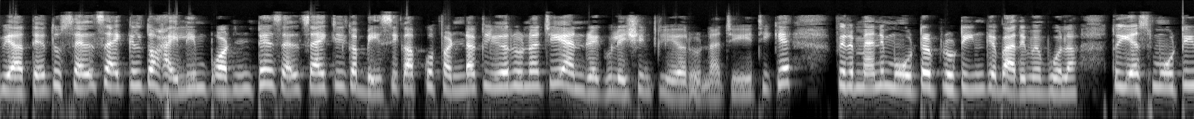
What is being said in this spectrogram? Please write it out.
भी आते हैं तो सेल साइकिल तो हाईली इंपॉर्टेंट है। सेल साइकिल का बेसिक आपको फंडा क्लियर होना चाहिए एंड रेगुलेशन क्लियर होना चाहिए, ठीक है? फिर मैंने मोटर प्रोटीन के बारे में बोला तो यस मोटी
